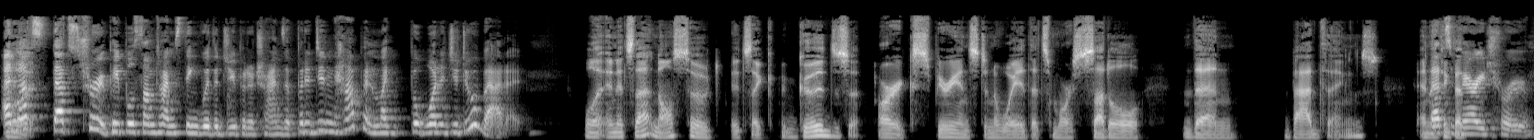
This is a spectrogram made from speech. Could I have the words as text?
And right. that's, that's true. People sometimes think with a Jupiter transit, but it didn't happen. Like, but what did you do about it? Well, and it's that, and also it's like goods are experienced in a way that's more subtle than bad things. And that's I think that, very true.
